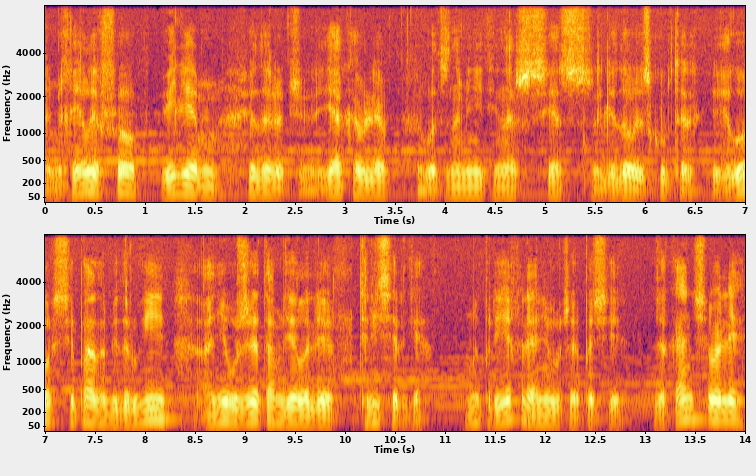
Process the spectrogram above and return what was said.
Михаил Иршов, Вильям Федорович Яковлев, вот знаменитый наш сейчас ледовый скульптор Егор Степанов и другие, они уже там делали три серьги. Мы приехали, они уже почти заканчивали,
